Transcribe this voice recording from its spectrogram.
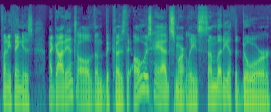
Funny thing is, I got into all of them because they always had smartly somebody at the door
